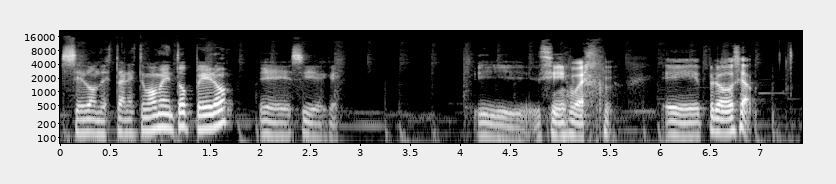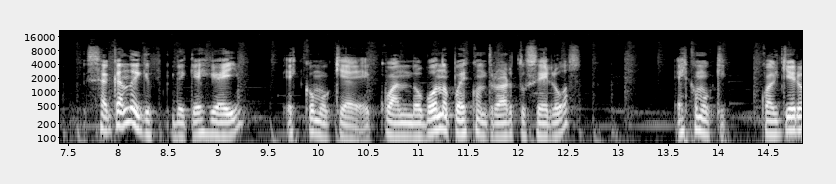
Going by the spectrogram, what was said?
sé dónde está en este momento, pero eh, sí es gay. Y sí, bueno. Eh, pero, o sea, sacando de que, de que es gay, es como que cuando vos no puedes controlar tus celos, es como que cualquier,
